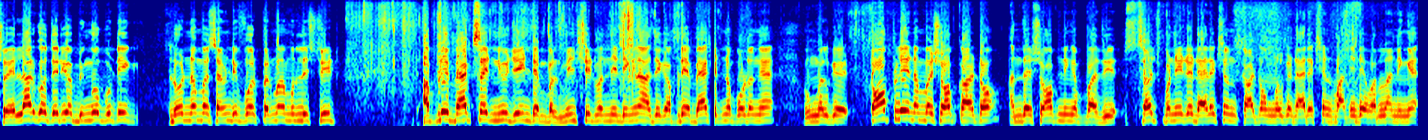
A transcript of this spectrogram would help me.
ஸோ எல்லாருக்கும் தெரியும். Bingo boutique door number seventy four Perumal Mudali street அப்படியே back side new Jain temple mint street வந்துட்டீங்கன்னா அதுக்கு அப்படியே பேக் சைட்னு போடுங்க. உங்களுக்கு டாப்லேயே நம்ம ஷாப் காட்டும். அந்த ஷாப் நீங்கள் சர்ச் பண்ணிவிட்டு டைரெக்ஷன் காட்டும். உங்களுக்கு டைரெக்ஷன் பார்த்துட்டே வரலாம் நீங்கள்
